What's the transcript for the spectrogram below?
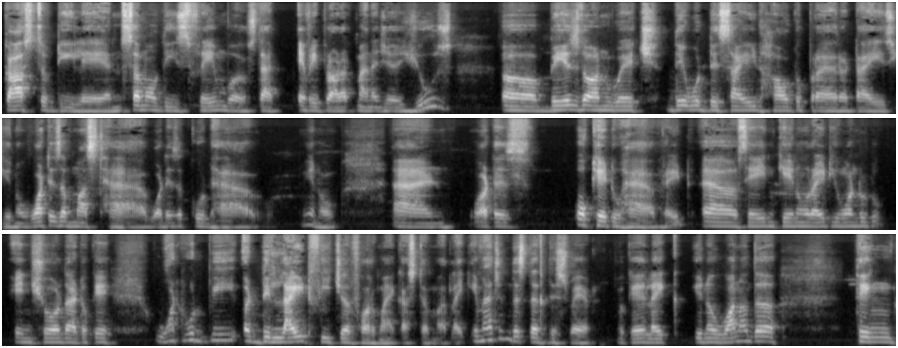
cost of delay and some of these frameworks that every product manager use uh, based on which they would decide how to prioritize you know what is a must have what is a could have you know and what is okay to have right? Uh, say in kano right you want to ensure that okay what would be a delight feature for my customer? Like imagine this that this way okay? Like you know one of the thing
